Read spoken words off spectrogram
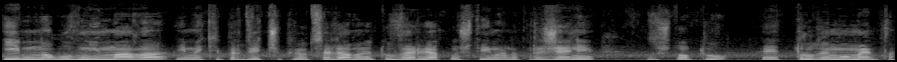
и много внимава, имайки предвид, че при оцеляването вероятно ще има напрежение, защото е труден момента.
